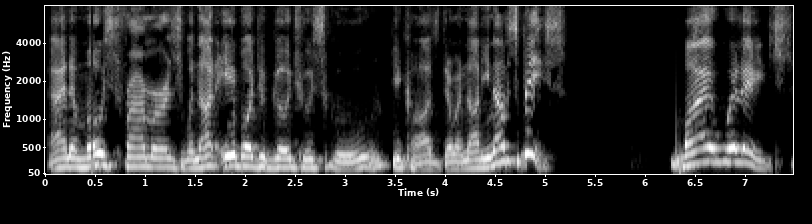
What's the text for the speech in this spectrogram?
and most farmers were not able to go to school because there were not enough space my village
